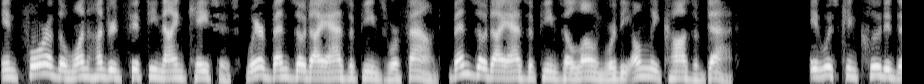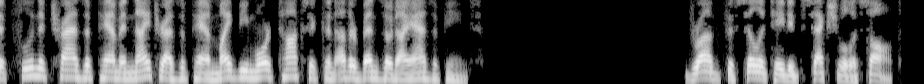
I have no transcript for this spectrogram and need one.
In four of the 159 cases, where benzodiazepines were found, benzodiazepines alone were the only cause of death. It was concluded that flunitrazepam and nitrazepam might be more toxic than other benzodiazepines. Drug-facilitated sexual assault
